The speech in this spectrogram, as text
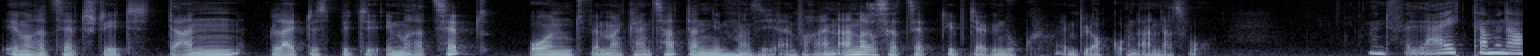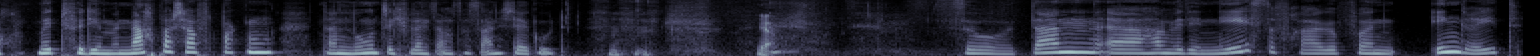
im Rezept steht, dann bleibt es bitte im Rezept und wenn man keins hat, dann nimmt man sich einfach ein anderes Rezept. Gibt ja genug im Blog und anderswo. Und vielleicht kann man auch mit für die Nachbarschaft backen. Dann lohnt sich vielleicht auch das Anstellgut. ja. So, dann äh, haben wir die nächste Frage von Ingrid.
